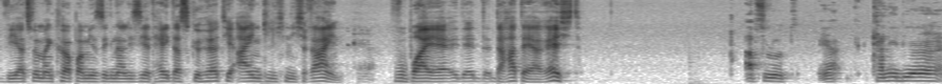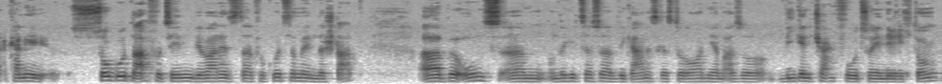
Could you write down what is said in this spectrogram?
wie als wenn mein Körper mir signalisiert, hey, das gehört hier eigentlich nicht rein. Ja. Wobei, er, da hat er ja recht. Absolut, ja, kann ich dir kann ich so gut nachvollziehen. Wir waren jetzt da vor kurzem in der Stadt äh, bei uns ähm, und da gibt es also ein veganes Restaurant, die haben also Vegan Junk Food so in die Richtung.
